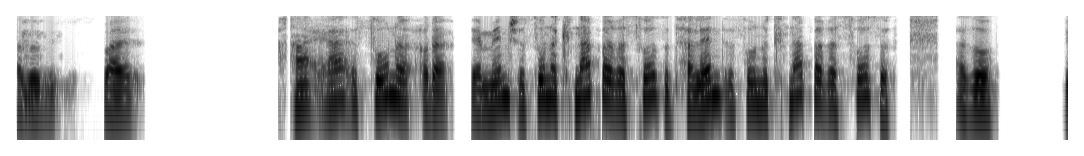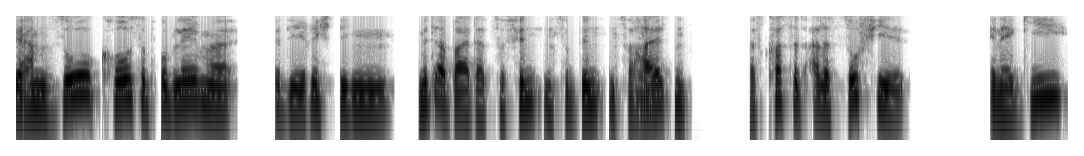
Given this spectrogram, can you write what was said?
Also, mhm. weil HR ist so eine, oder der Mensch ist so eine knappe Ressource, Talent ist so eine knappe Ressource. Also wir haben so große Probleme, die richtigen Mitarbeiter zu finden, zu binden, zu ja. halten. Das kostet alles so viel Energie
